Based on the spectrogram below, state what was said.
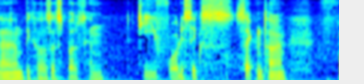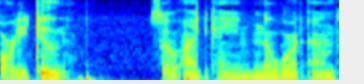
um, because I spotted him T46 second time 42 so I became no word and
